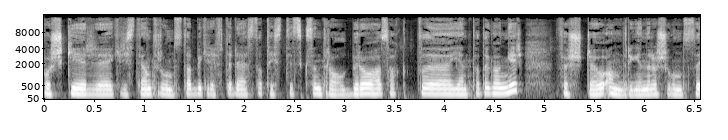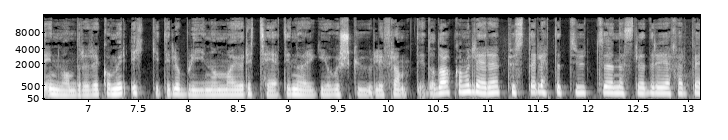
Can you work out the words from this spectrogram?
Forsker Kristian Tronstad bekrefter det Statistisk sentralbyrå har sagt eh, gjentatte ganger. Første og andre generasjons innvandrere kommer ikke til å bli noen majoritet i Norge i overskuelig framtid. Og da kan vel dere puste lettet ut, eh, nestleder i Frp,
